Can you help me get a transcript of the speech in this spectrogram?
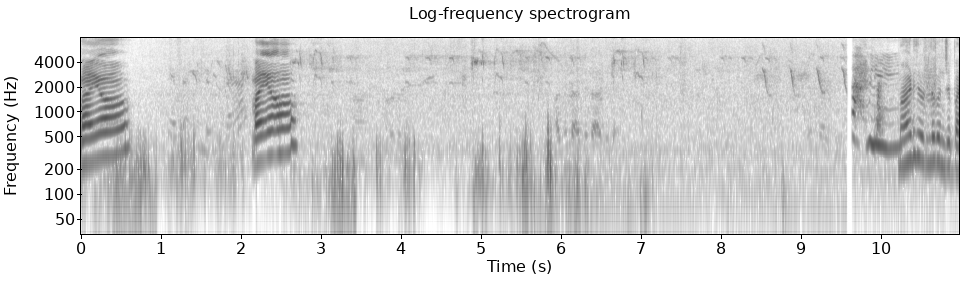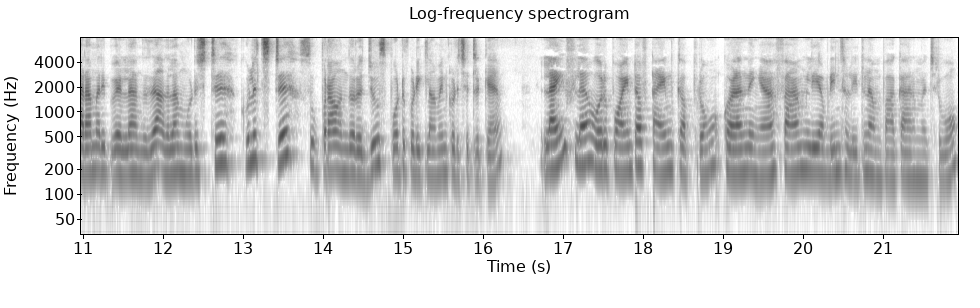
மயோ மயோ மாடி தோட்டத்தில் கொஞ்சம் பராமரிப்பு எல்லாம் இருந்தது. அதெல்லாம் முடிச்சுட்டு குளிச்சுட்டு சூப்பராக வந்து ஒரு ஜூஸ் போட்டு குடிக்கலாமேன்னு குடிச்சிட்ருக்கேன் லைஃப்பில் ஒரு பாயிண்ட் ஆஃப் டைம்க்கு அப்புறம் குழந்தைங்க ஃபேமிலி அப்படின்னு சொல்லிட்டு நம்ம பார்க்க ஆரம்பிச்சிருவோம்.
